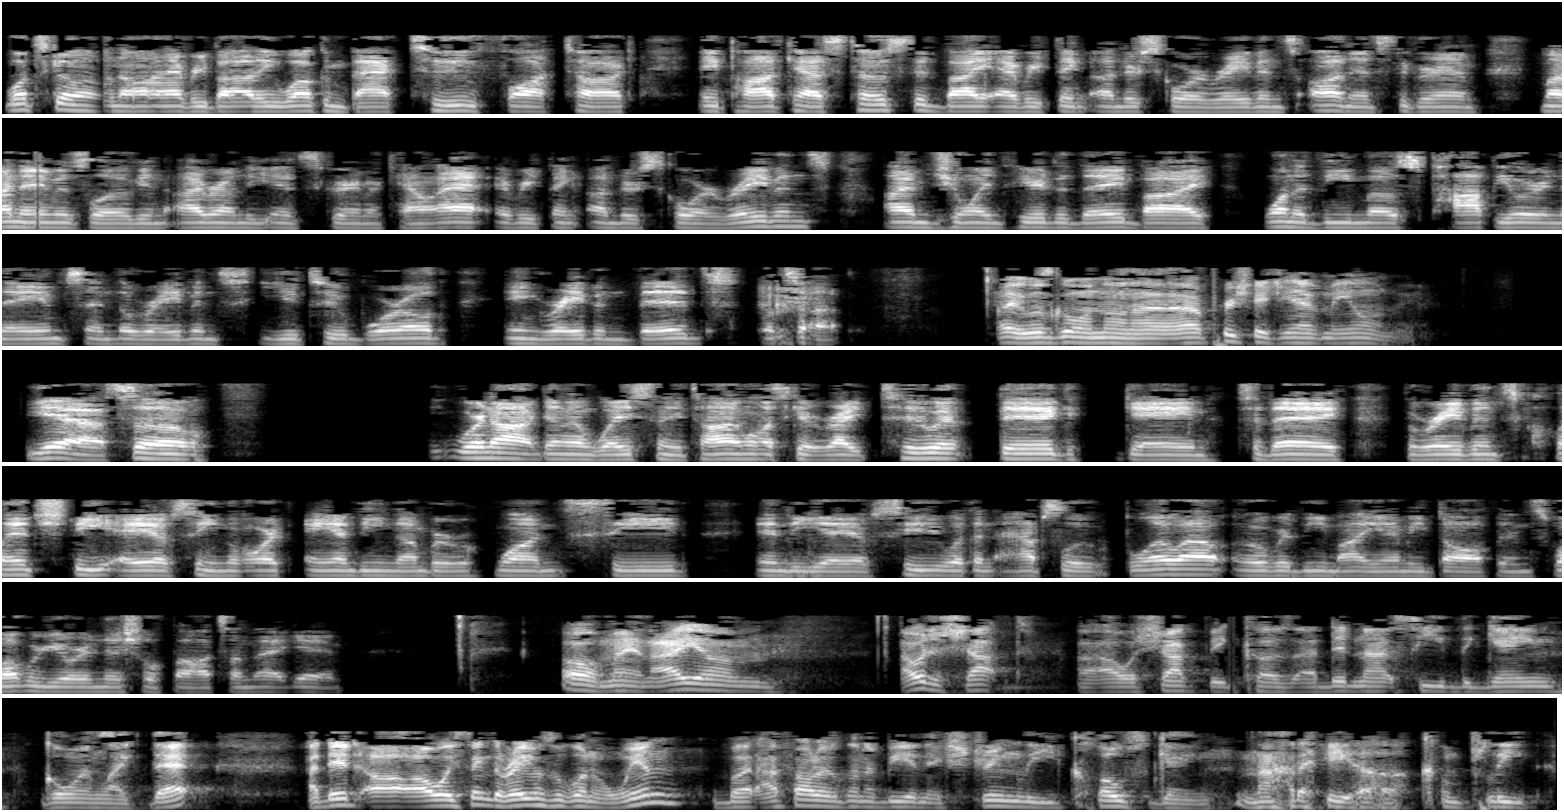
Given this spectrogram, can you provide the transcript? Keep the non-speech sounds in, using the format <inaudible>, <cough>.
What's going on, everybody? Welcome back to Flock Talk, a podcast hosted by everything underscore Ravens on Instagram. My name is Logan. I run the Instagram account at everything underscore Ravens. I'm joined here today by one of the most popular names in the Ravens YouTube world, Ingravenvids. What's up? Hey, what's going on? I appreciate you having me on. Man. Yeah, so we're not going to waste any time. Let's get right to it. Big game today. The Ravens clinched the AFC North and the number one seed in the AFC with an absolute blowout over the Miami Dolphins. What were your initial thoughts on that game? Oh man, I um, I was just shocked. I was shocked because I did not see the game going like that. I did uh, always think the Ravens were going to win, but I thought it was going to be an extremely close game, <laughs> not a uh, complete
